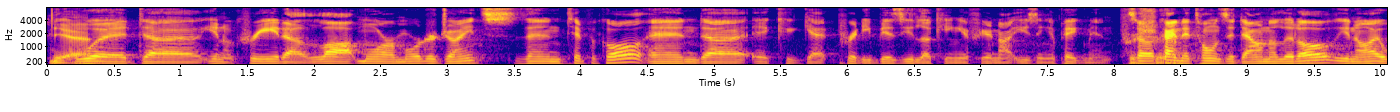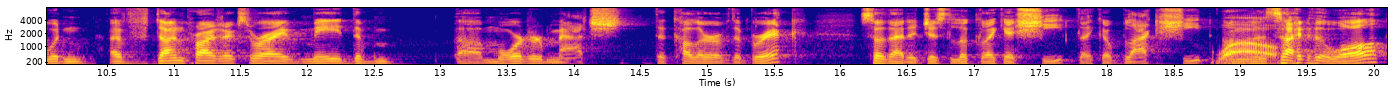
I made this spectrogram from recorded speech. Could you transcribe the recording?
Yeah. would, uh, you know, create a lot more mortar joints than typical, and uh, it could get pretty busy looking if you're not using a pigment. so sure. it kind of tones it down a little. You know, I wouldn't. I've done projects where I've made the uh, mortar match the color of the brick. So that it just looked like a sheet, like a black sheet on the side of the wall,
